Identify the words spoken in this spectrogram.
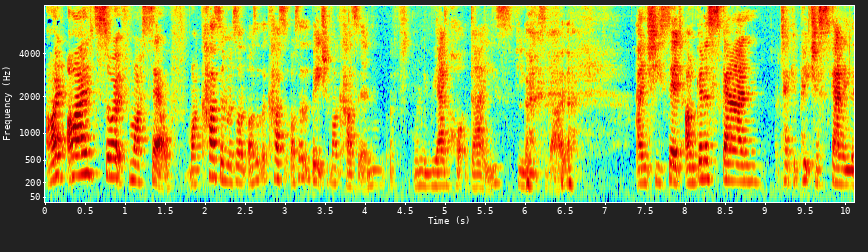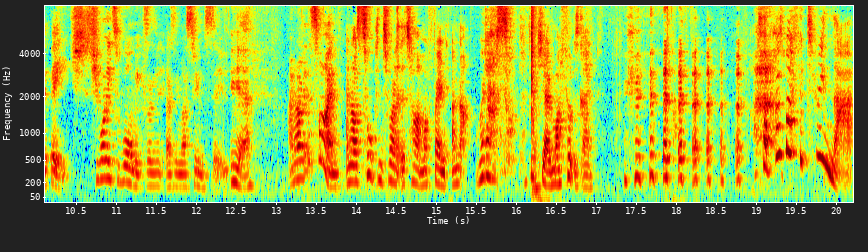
I, I saw it for myself. My cousin was on. I was at the cousin. I was at the beach with my cousin when we had hot days a few weeks ago, and she said, "I'm going to scan, take a picture scanning the beach." She wanted to warn me because I was in my swimsuit, Yeah. And I went, "That's fine." And I was talking to one at the time, my friend, and I- when I saw the video, my foot was going. I was like, "How's my foot doing that?"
